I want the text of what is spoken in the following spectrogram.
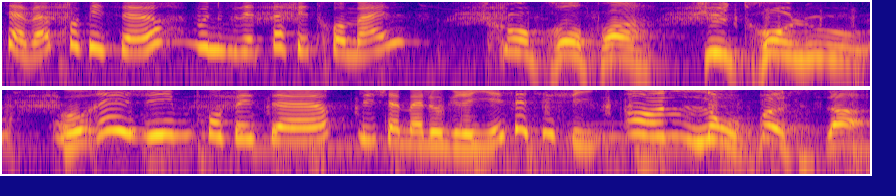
Ça va, professeur? Vous ne vous êtes pas fait trop mal? Je comprends pas, je suis trop lourd. Au régime, professeur. Les chamallows grillés, ça suffit. Oh non, pas ça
